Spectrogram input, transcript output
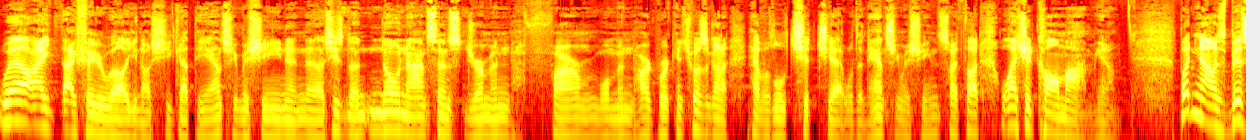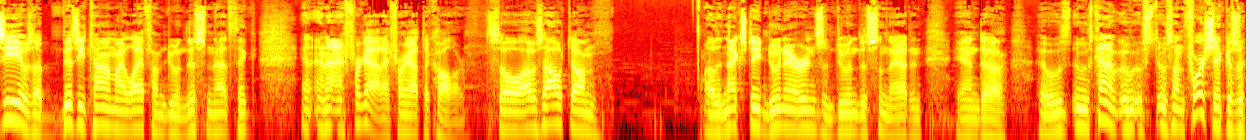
Well, I, I figure, well, you know, she got the answering machine, and uh, she's a no nonsense German farm woman, hardworking. She wasn't going to have a little chit chat with an answering machine. So I thought, well, I should call mom, you know. But, you know, I was busy. It was a busy time in my life. I'm doing this and that thing. And, and I forgot. I forgot to call her. So I was out um, uh, the next day doing errands and doing this and that, and and uh, it was it was kind of it was, it was unfortunate because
